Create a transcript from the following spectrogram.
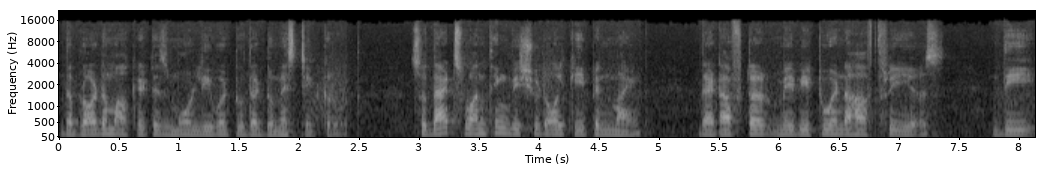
the broader market is more levered to the domestic growth. So that's one thing we should all keep in mind that after maybe two and a half, three years, the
